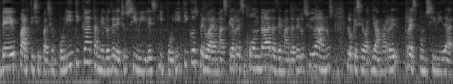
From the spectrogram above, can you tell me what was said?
de participación política, también los derechos civiles y políticos, pero además que responda a las demandas de los ciudadanos, lo que se llama responsividad.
